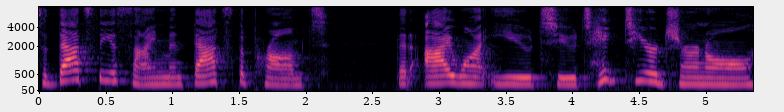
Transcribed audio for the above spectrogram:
So that's the assignment, that's the prompt that I want you to take to your journal,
